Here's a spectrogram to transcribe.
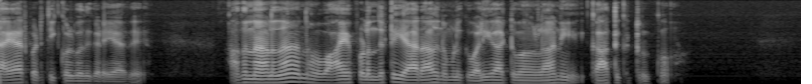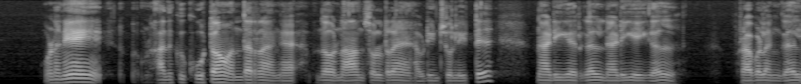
தயார்படுத்தி கொள்வது கிடையாது. அதனால தான் நம்ம வாயை பிளந்துட்டு யாராவது நம்மளுக்கு வழிகாட்டுவாங்களான்னு காத்துக்கிட்டு இருக்கோம். உடனே அதுக்கு கூட்டம் வந்துடுறாங்க. இதோ நான் சொல்கிறேன் அப்படின்னு சொல்லிட்டு நடிகர்கள் நடிகைகள் பிரபலங்கள்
